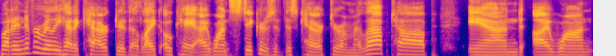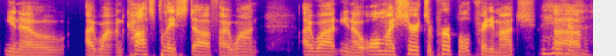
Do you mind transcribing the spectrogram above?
But I never really had a character that, like, okay, I want stickers of this character on my laptop, and I want, you know, I want cosplay stuff. I want, I want, you know, all my shirts are purple, pretty much. Yeah. Um,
